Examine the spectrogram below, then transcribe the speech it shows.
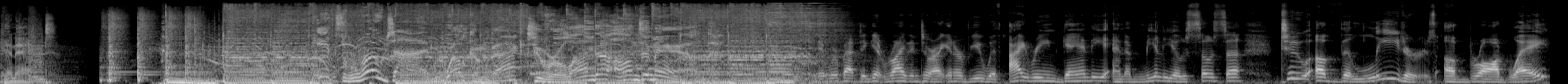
connect. It's road time. Welcome back to Rolonda on Demand. And we're about to get right into our interview with Irene Gandy and Emilio Sosa, two of the leaders of Broadway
